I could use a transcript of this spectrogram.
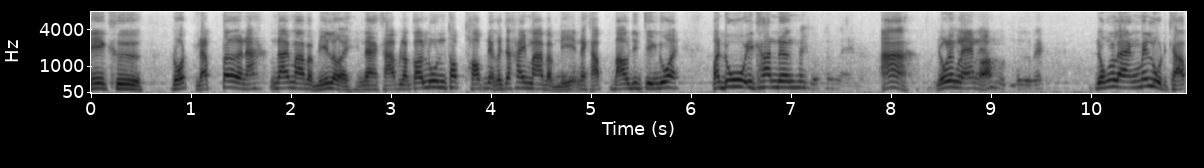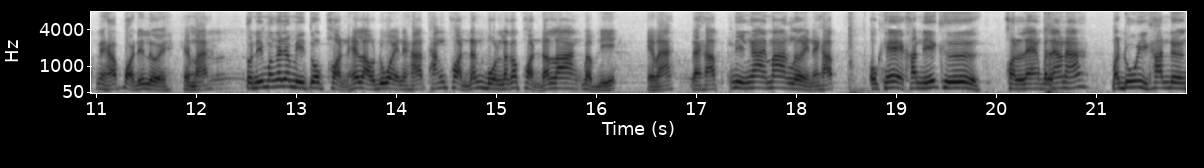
นี่คือ รถแรปเตอร์นะได้มาแบบนี้เลยนะครับแล้วก็รุ่นท็อปๆเนี่ยก็จะให้มาแบบนี้นะครับเบาจริง ๆ ด้วย มาดูอีกคันหนึ่งถ้ายกแรงๆอะอะยกแรงๆเหรอหลุดมือไหมยกแรงไม่หลุดครับเนี่ยครับปล่อยได้เลยเห็นไหมเออตัวนี้มันก็จะมีตัวผ่อนให้เราด้วยนะฮะทั้งผ่อนด้านบนแล้วก็ผ่อนด้านล่างแบบนี้เห็นไหมนะครับนี่ง่ายมากเลยนะครับโอเคคันนี้คือผ่อนแรงไปแล้วนะ มาดูอีกคันหนึ่ง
